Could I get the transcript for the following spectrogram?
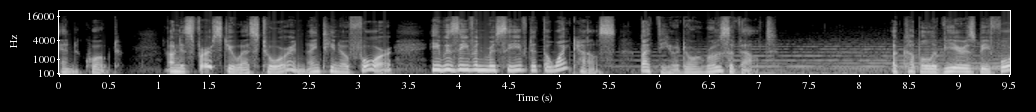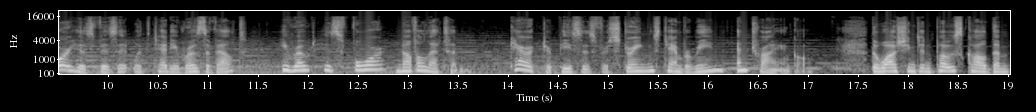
On his first U.S. tour in 1904, he was even received at the White House by Theodore Roosevelt. A couple of years before his visit with Teddy Roosevelt, he wrote his four Noveletten, character pieces for strings, tambourine, and triangle. The Washington Post called them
